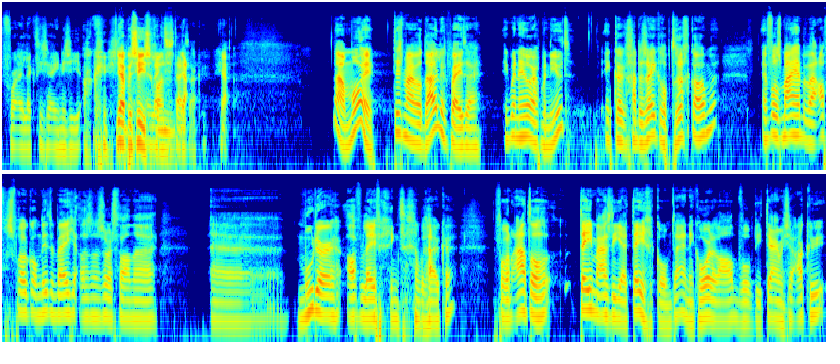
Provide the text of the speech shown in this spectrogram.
voor elektrische energie accu. ja precies. Gewoon, ja. Ja. Nou, mooi. Het is mij wel duidelijk, Peter. Ik ben heel erg benieuwd. Ik ga er zeker op terugkomen. En volgens mij hebben wij afgesproken om dit een beetje als een soort van eh, eh, moederaflevering te gebruiken. Voor een aantal thema's die jij tegenkomt. Hè? En ik hoorde er al bijvoorbeeld die thermische accu.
